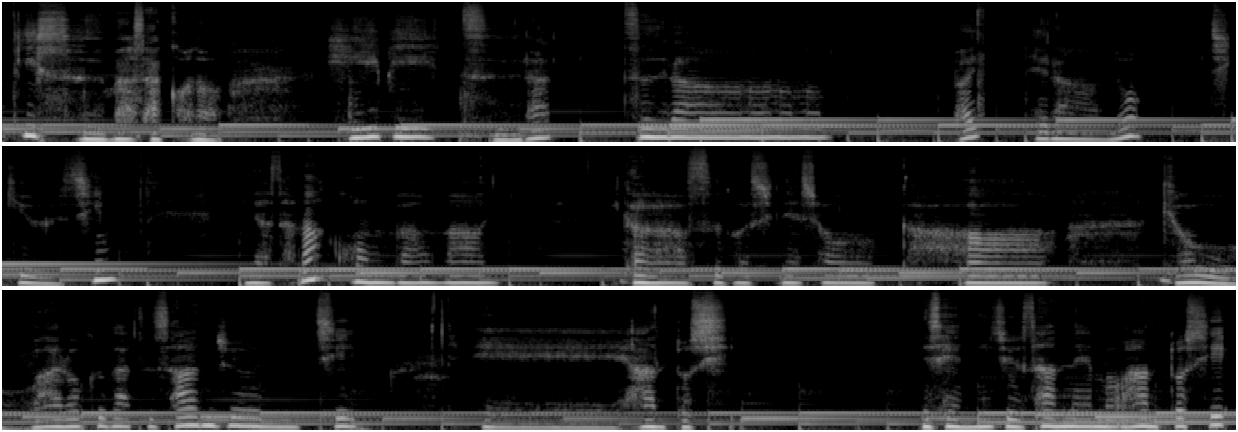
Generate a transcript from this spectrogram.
ティスマサコの日々つらつら。バイテラーの地球人。皆様こんばんは。いかがお過ごしでしょうか？今日は6月30日、えー、半年。2023年も半年。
